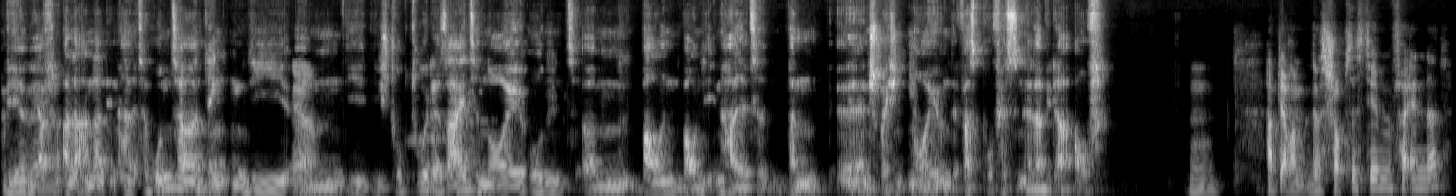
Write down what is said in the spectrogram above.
Wir werfen alle anderen Inhalte runter, denken die, ja. ähm, die, die Struktur der Seite neu und ähm, bauen, bauen die Inhalte dann äh, entsprechend neu und etwas professioneller wieder auf. Hm. Habt ihr auch das Shopsystem verändert?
